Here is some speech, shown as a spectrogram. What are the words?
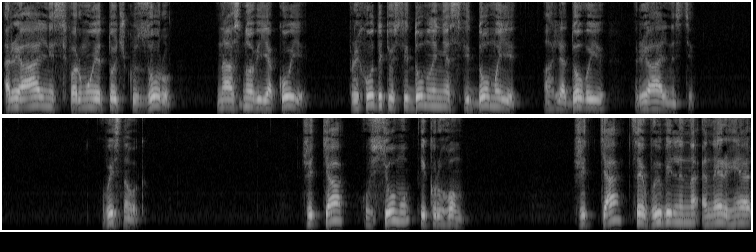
реальність формує точку зору, на основі якої приходить усвідомлення свідомої оглядової реальності. Висновок. Життя у всьому і кругом. Життя це вивільнена енергія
